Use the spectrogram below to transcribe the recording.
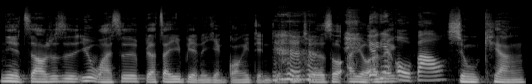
你也知道，就是因为我还是比较在意别人的眼光一点点，就觉得说，哎呦，有点偶包，胸腔。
